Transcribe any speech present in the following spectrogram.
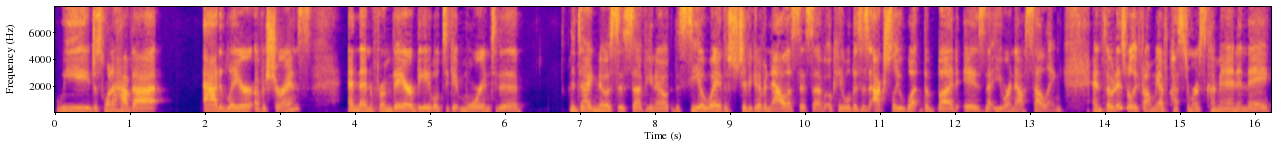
We just want to have that added layer of assurance. And then from there, be able to get more into the the diagnosis of you know the coa the certificate of analysis of okay well this is actually what the bud is that you are now selling. And so it is really fun. We have customers come in and they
